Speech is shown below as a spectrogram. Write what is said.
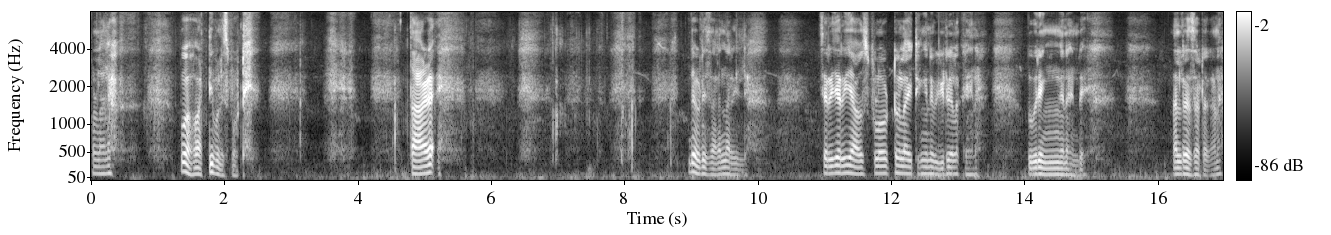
കൊള്ളാലോ. ഓ അടിപൊളി സ്പോട്ട് താഴെ. ഇതെവിടെ സ്ഥലം എന്നറിയില്ല. ചെറിയ ചെറിയ ഹൗസ് പ്ലോട്ടുകളായിട്ട് ഇങ്ങനെ വീടുകളൊക്കെ ഇങ്ങനെ ദൂരെ ഇങ്ങനെ ഉണ്ട്. നല്ല രസമായിട്ടൊക്കെ കാണാൻ.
